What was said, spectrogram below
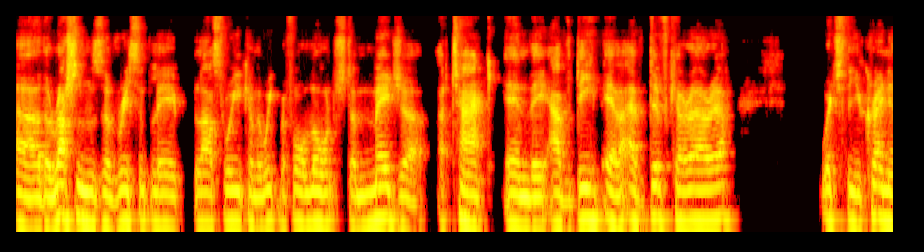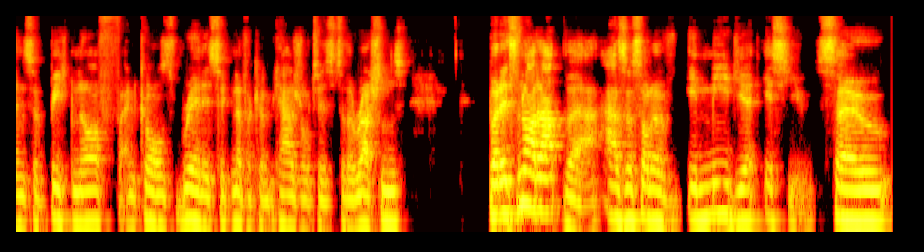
Uh, the Russians have recently, last week and the week before, launched a major attack in the Avdiv- uh, Avdivka area, which the Ukrainians have beaten off and caused really significant casualties to the Russians. But it's not up there as a sort of immediate issue. So,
